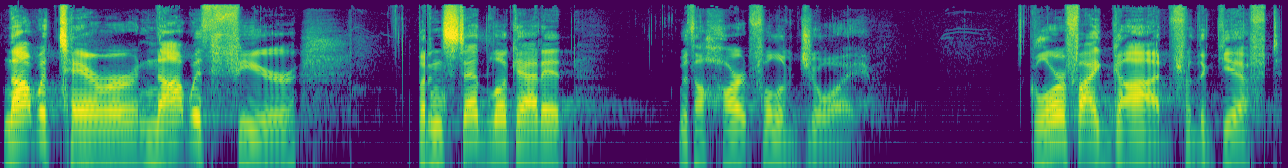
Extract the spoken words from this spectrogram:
Not with terror, not with fear, but instead look at it with a heart full of joy. Glorify God for the gift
